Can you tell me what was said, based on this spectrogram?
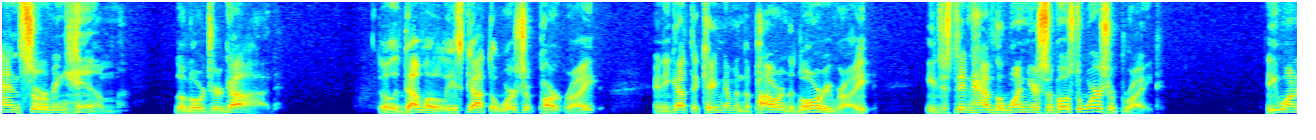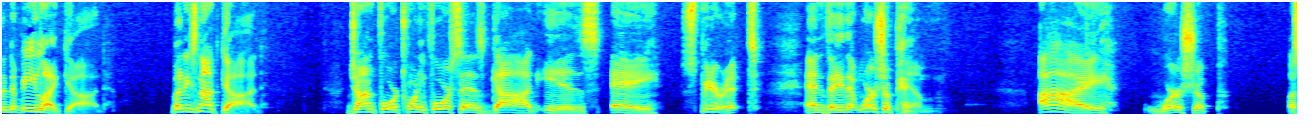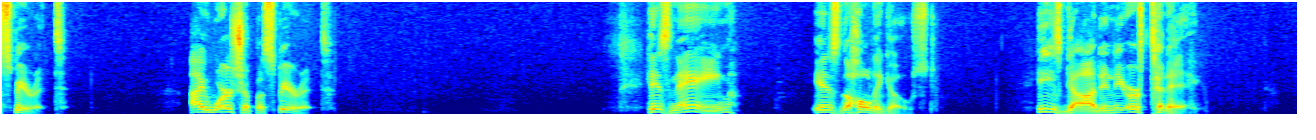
and serving him the Lord your God. So the devil at least got the worship part right and he got the kingdom and the power and the glory right he just didn't have the one you're supposed to worship right. He wanted to be like God but he's not God. John 4 24 says God is a spirit and they that worship him. I worship a spirit. I worship a spirit his name is the Holy Ghost. He's God in the earth today.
